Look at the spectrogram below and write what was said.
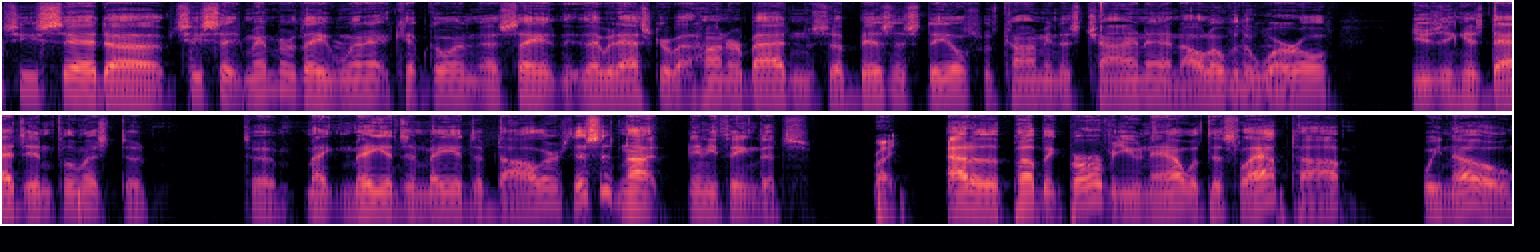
She said, uh, she said, remember they went, out- kept going, uh, saying they would ask her about Hunter Biden's uh, business deals with communist China and all over the Mm-hmm. world, using his dad's influence to to make millions and millions of dollars. This is not anything that's Right. out of the public purview now with this laptop. We know,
